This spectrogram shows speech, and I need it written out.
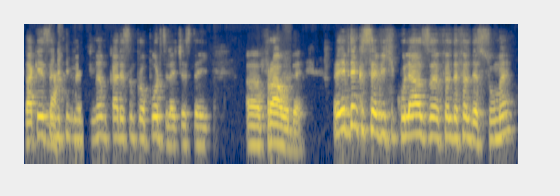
Dacă e să da. ne imaginăm care sunt proporțiile acestei uh, fraude. Evident că se vehiculează fel de fel de sume,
